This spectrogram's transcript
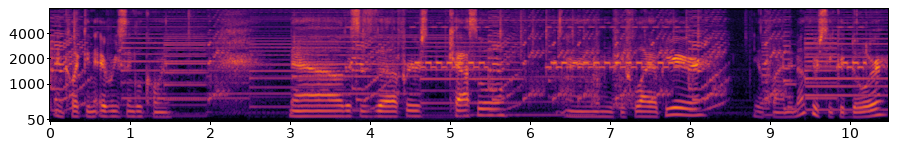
and collecting every single coin. Now this is the first castle and if you fly up here you'll find another secret door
